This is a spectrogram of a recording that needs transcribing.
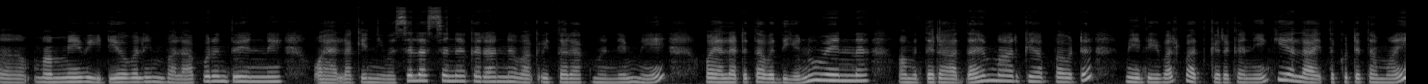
මම මේ වීඩියෝ වලින් බලාපොරොන්තු වෙන්නේ ඔයාලගේ නිවස ලස්සන කරන්න විතරක්ම නෙමේ ඔයාලට තව දියුණු වෙන්න අමතර ආදායම් මාර්ගයක් බවට මේ දේවල් පත් කරගනී කියලා. එතකොට තමයි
